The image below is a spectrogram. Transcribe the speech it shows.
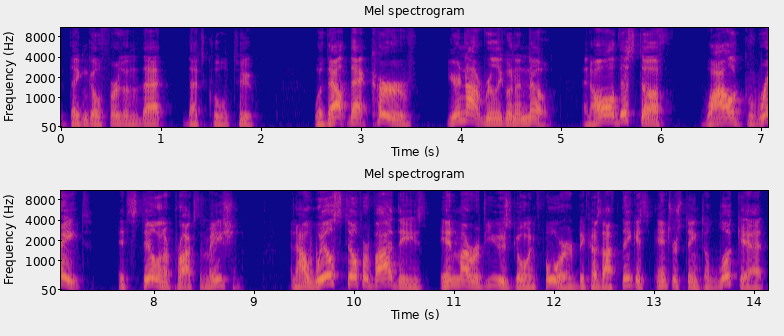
If they can go further than that, that's cool too. Without that curve, you're not really going to know. And all this stuff, while great, it's still an approximation. And I will still provide these in my reviews going forward because I think it's interesting to look at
